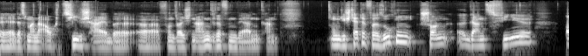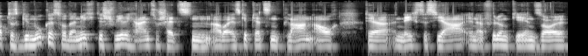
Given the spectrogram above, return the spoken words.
äh, dass man da auch Zielscheibe äh, von solchen Angriffen werden kann. Und die Städte versuchen schon äh, ganz viel. Ob das genug ist oder nicht, ist schwierig einzuschätzen. Aber es gibt jetzt einen Plan auch, der nächstes Jahr in Erfüllung gehen soll.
